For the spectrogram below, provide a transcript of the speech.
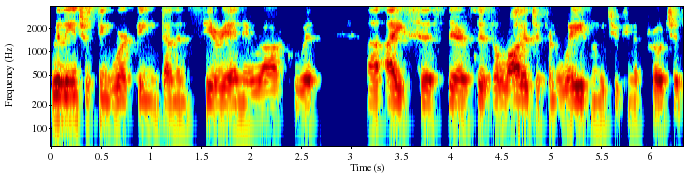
really interesting work being done in Syria and Iraq with uh, ISIS. There's there's a lot of different ways in which you can approach it.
